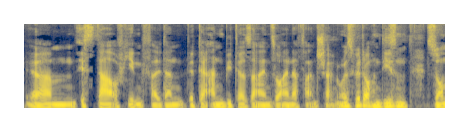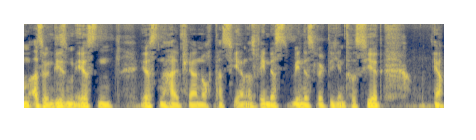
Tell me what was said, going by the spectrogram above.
ähm, ist da auf jeden Fall dann wird der Anbieter sein, so einer Veranstaltung Veranstaltung. Und es wird auch in diesem Sommer, also in diesem ersten, ersten Halbjahr noch passieren. Also wen das, wen das wirklich interessiert, ja.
